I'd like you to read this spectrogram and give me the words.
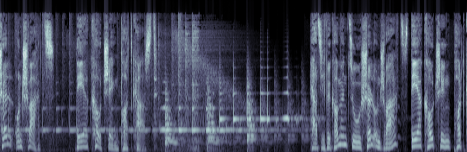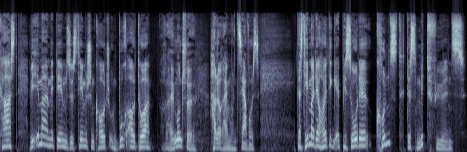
Schöll und Schwarz, der Coaching-Podcast. Herzlich willkommen zu Schöll und Schwarz, der Coaching-Podcast, wie immer mit dem systemischen Coach und Buchautor Raimund Schöll. Hallo Raimund, Servus. Das Thema der heutigen Episode Kunst des Mitfühlens.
